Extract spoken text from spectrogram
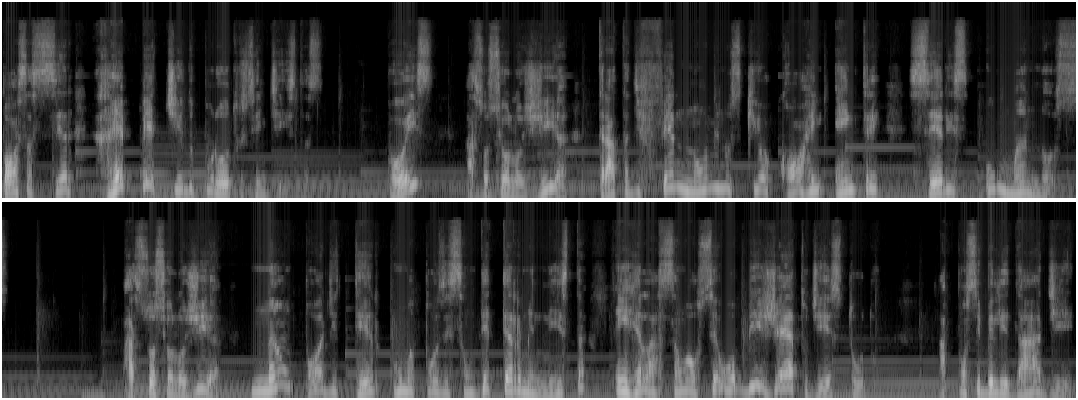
possa ser repetido por outros cientistas. Pois a sociologia trata de fenômenos que ocorrem entre seres humanos. A sociologia não pode ter uma posição determinista em relação ao seu objeto de estudo. A possibilidade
